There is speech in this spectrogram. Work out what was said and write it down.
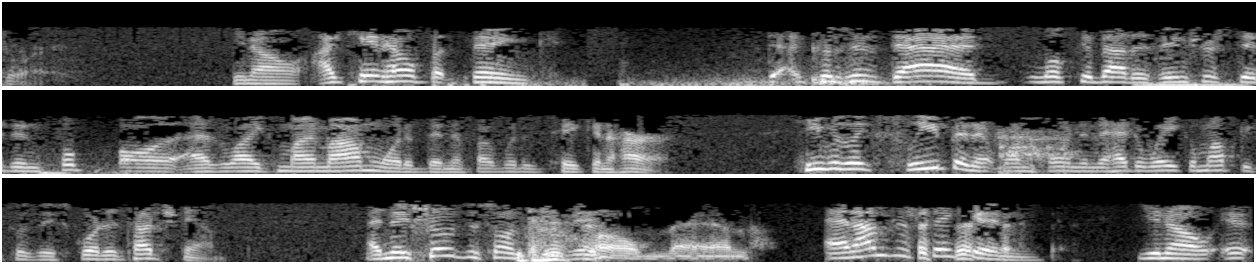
store. You know, I can't help but think because his dad looked about as interested in football as like my mom would have been if I would have taken her. He was like sleeping at one point, and they had to wake him up because they scored a touchdown. And they showed this on TV. Oh man. And I'm just thinking, you know, if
